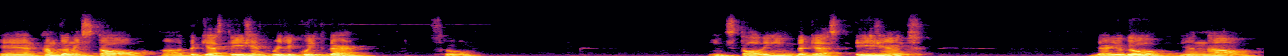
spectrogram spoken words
And I'm gonna install uh, the guest agent really quick there. So installing the guest agent. There you go. And now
